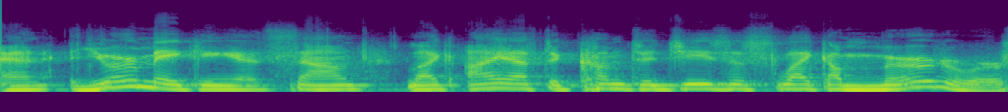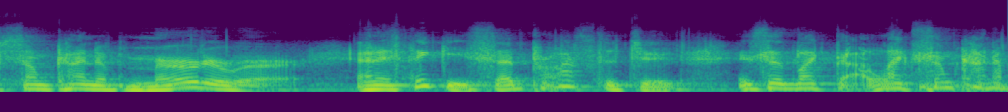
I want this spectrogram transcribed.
And you're making it sound like I have to come to Jesus like a murderer, some kind of murderer. And I think he said prostitute. He said like, like some kind of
